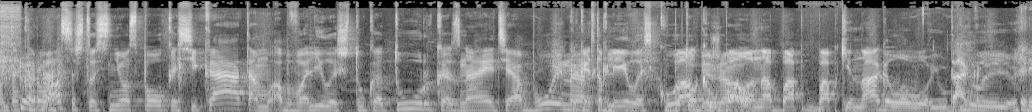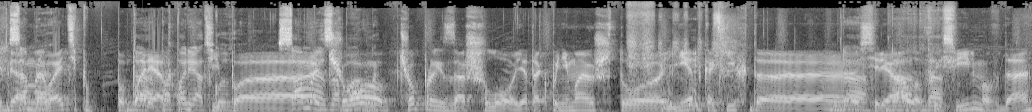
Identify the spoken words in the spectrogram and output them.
Он так ворвался, что снес пол косяка, там обвалилась штукатурка, знаете, обоина Какая-то отклеилась, кот Балка убежал. упала на баб- бабке на голову и убила Так, ее. ребят, Самое- давайте по, по Да, порядку. по порядку. Типа, Самое забавное. Что произошло? Я так понимаю, что нет каких-то Да, э, сериалов да, да. и фильмов, да?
